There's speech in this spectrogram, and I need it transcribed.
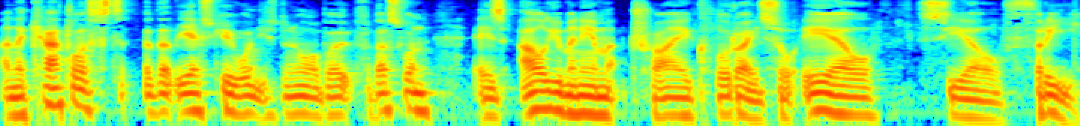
And the catalyst that the SQ want you to know about for this one is aluminium trichloride, so AlCl3.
